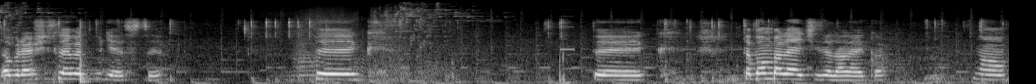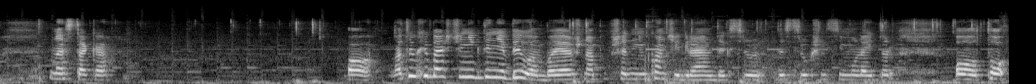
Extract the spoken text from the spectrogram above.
Dobra, już jest level 20. Pyk. Pyk. Ta bomba leci za daleko. No, ona jest taka. O, na tym chyba jeszcze nigdy nie byłem, bo ja już na poprzednim koncie grałem Destru- Destruction Simulator. O, to,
